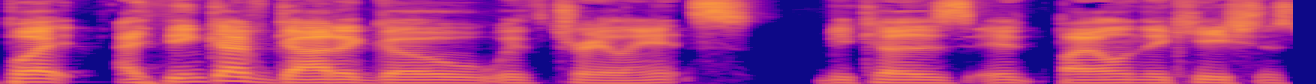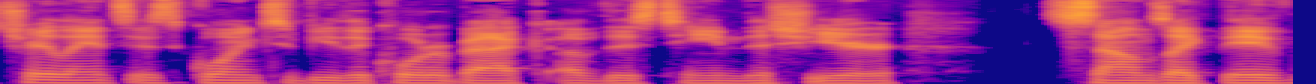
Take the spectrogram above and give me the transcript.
but I think I've got to go with Trey Lance because it by all indications Trey Lance is going to be the quarterback of this team this year. Sounds like they've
